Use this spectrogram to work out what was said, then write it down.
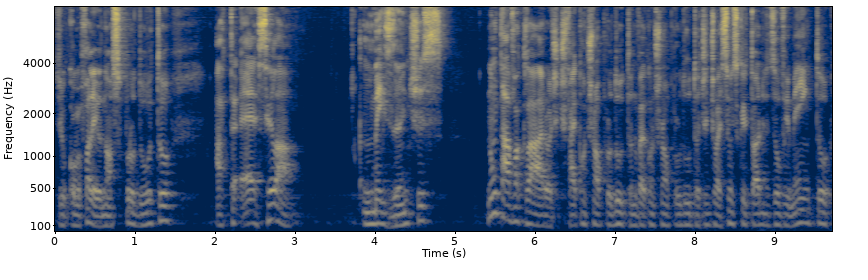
Tipo, como eu falei, o nosso produto, até, é, sei lá, um mês antes, não estava claro, a gente vai continuar o produto, não vai continuar o produto, a gente vai ser um escritório de desenvolvimento,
